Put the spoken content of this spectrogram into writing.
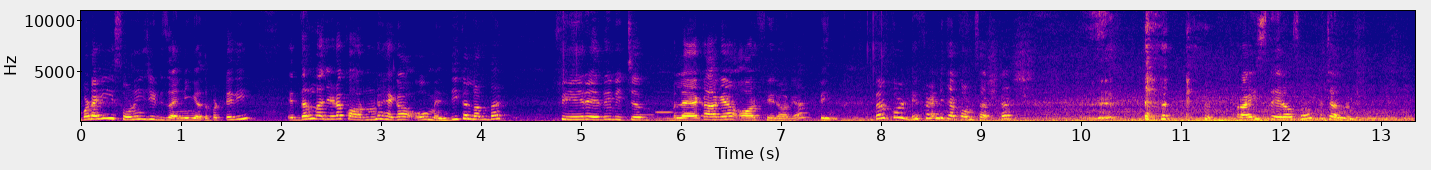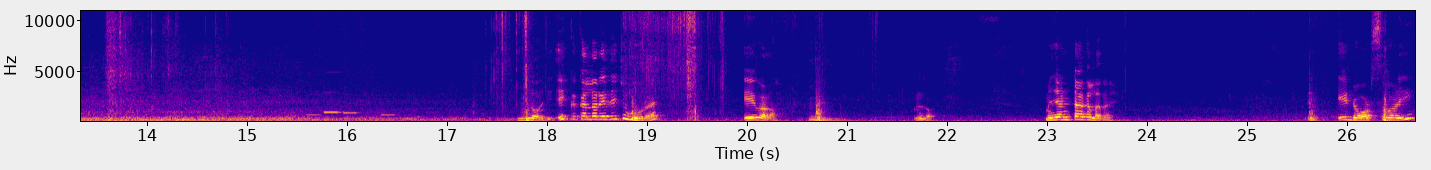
ਬੜਾ ਹੀ ਸੋਹਣੀ ਜੀ ਡਿਜ਼ਾਈਨਿੰਗ ਹੈ ਦੁਪੱਟੇ ਦੀ। ਇਧਰਲਾ ਜਿਹੜਾ ਕਾਰਨਰ ਹੈਗਾ, ਉਹ ਮਹਿੰਦੀ ਕਲਰ ਦਾ ਫਿਰ ਇਹਦੇ ਵਿੱਚ ਬਲੈਕ ਆ ਗਿਆ ਔਰ ਫਿਰ ਆ ਗਿਆ ਪਿੰਕ ਬਿਲਕੁਲ ਡਿਫਰੈਂਟ ਜਿਹਾ ਕਨਸੈਪਟ ਹੈ। ਪ੍ਰਾਈਸ 1395 ਲਓ ਜੀ ਇੱਕ ਕਲਰ ਇਹਦੇ ਚ ਹੋਰ ਹੈ। ਇਹ ਵਾਲਾ। ਲਓ। ਮੈਜੈਂਟਾ ਕਲਰ ਹੈ। ਤੇ ਇਹ ਡਾਟਸ ਵਾਲੀ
